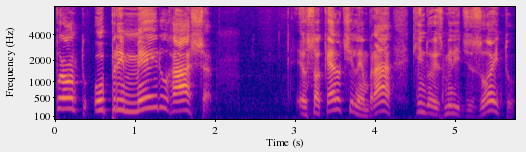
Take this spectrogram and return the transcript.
Pronto, o primeiro racha. Eu só quero te lembrar que em 2018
